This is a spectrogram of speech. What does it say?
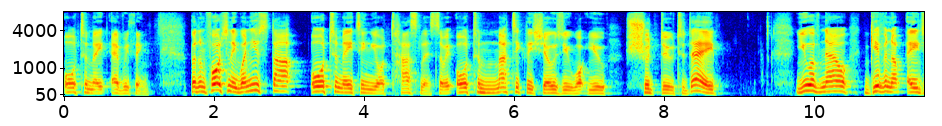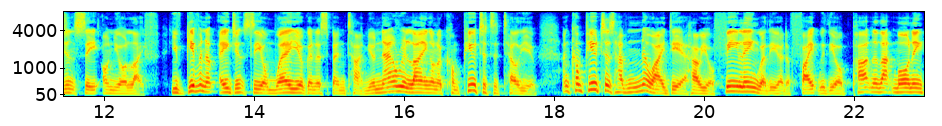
automate everything. But unfortunately, when you start automating your task list, so it automatically shows you what you should do today, you have now given up agency on your life. You've given up agency on where you're going to spend time. You're now relying on a computer to tell you. And computers have no idea how you're feeling, whether you had a fight with your partner that morning,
